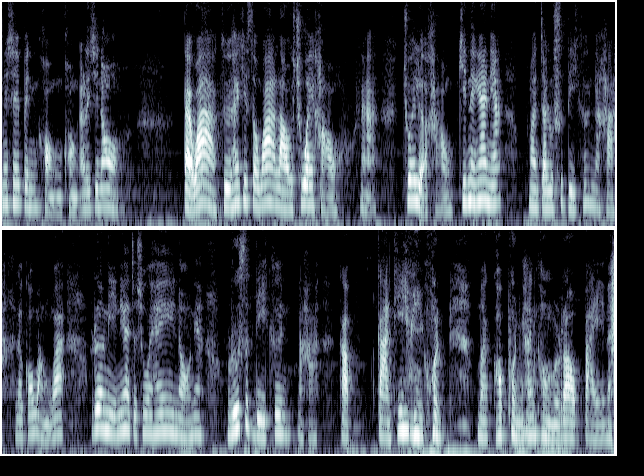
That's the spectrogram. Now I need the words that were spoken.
ไม่ใช่เป็นของของ original แต่ว่าคือให้คิดซะว่าเราช่วยเขานะช่วยเหลือเขา คิดในแง่นี้มันจะรู้สึกดีขึ้นนะคะ แล้วก็หวังว่าเรื่องนี้เนี่ยจะช่วยให้น้องเนี่ยรู้สึกดีขึ้นนะคะ กับการที่มีคนมาก๊อปผลงานของเราไปนะ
